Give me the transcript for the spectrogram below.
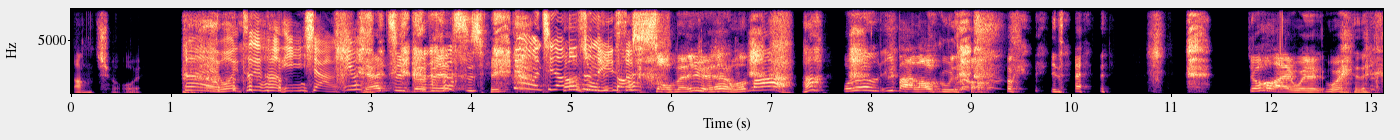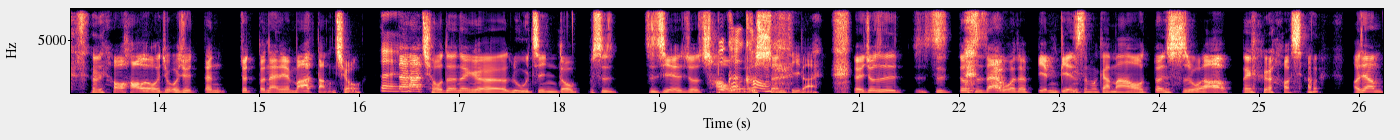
挡球，哎，对我这个很有印象，因为你还记得这件事情？因为我们其他都是女生守门员，我的妈啊！我有一把老骨头，你在。就后来我也我也那个什么好我就我就蹲就蹲在那边帮他挡球，对，但他球的那个路径都不是直接就朝我的身体来，对，就是是都是在我的边边什么干嘛，然后顿时我要那个好像好像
